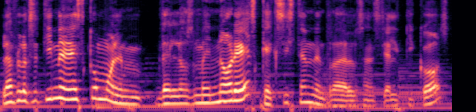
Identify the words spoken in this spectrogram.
La floxetina es como el de los menores que existen dentro de los ansiolíticos.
